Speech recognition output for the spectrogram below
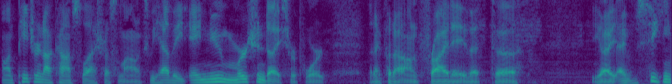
On patreon.com slash WrestleNomics, we have a, a new merchandise report that I put out on Friday that uh, yeah, I, I was seeking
